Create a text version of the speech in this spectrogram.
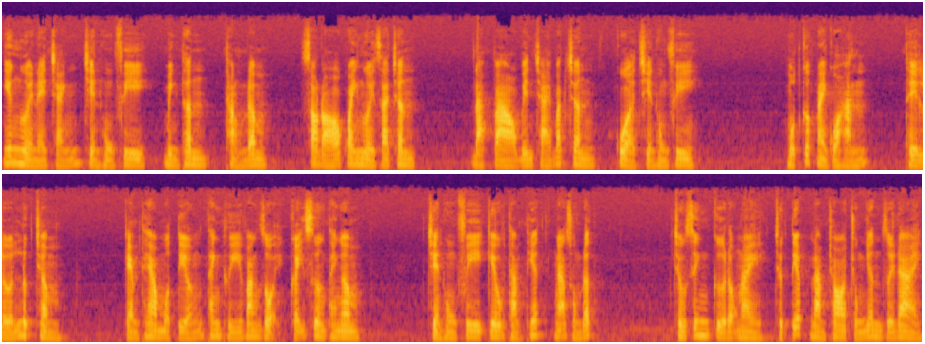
Nghiêng người né tránh triển hùng phi, Bình thân, thẳng đâm, Sau đó quay người ra chân, Đạp vào bên trái bắp chân Của triển hùng phi. Một cước này của hắn, Thế lớn lực trầm, Kèm theo một tiếng thanh thúy vang dội Gãy xương thanh âm. Triển hùng phi kêu thảm thiết ngã xuống đất. Trường sinh cử động này Trực tiếp làm cho chúng nhân dưới đài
